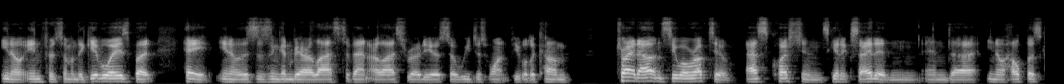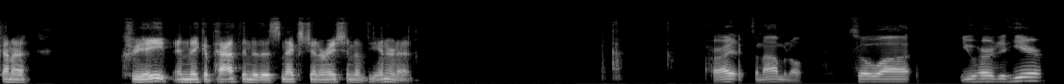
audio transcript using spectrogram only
you know in for some of the giveaways. But hey, you know this isn't going to be our last event, our last rodeo. So we just want people to come try it out and see what we're up to. Ask questions, get excited, and and uh, you know help us kind of create and make a path into this next generation of the internet. All right, phenomenal. So uh, you heard it here.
